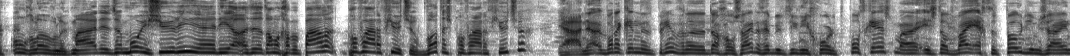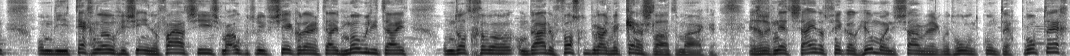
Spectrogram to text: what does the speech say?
Ongelooflijk. Maar dit is een mooie jury die het allemaal gaat bepalen. Provada Future. Wat is Provada Future? Ja, nou, wat ik in het begin van de dag al zei, dat hebben we natuurlijk niet gehoord op de podcast. Maar is dat wij echt het podium zijn om die technologische innovaties, maar ook van circulariteit, mobiliteit, om, dat gewoon, om daar de vastgoedbranche met kennis te laten maken. En zoals ik net zei, dat vind ik ook heel mooi in de samenwerking met Holland Contech PropTech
